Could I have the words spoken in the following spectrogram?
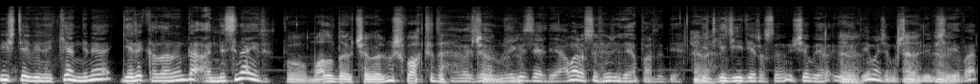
Üçte birini kendine, geri kalanını da annesine ayırır. O malı da üçe bölmüş, vakti de evet, üçe bölmüş. Ne güzel ya. Ama Resulullah öyle yapardı diye. Evet. Gece, geceyi diye Resulullah üçe bölüyor evet. değil mi hocam? Şekilde evet, bir şey evet. şey var.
